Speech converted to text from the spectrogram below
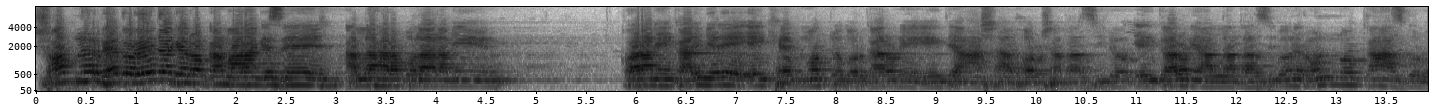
স্বপ্নের ভেতরে দেখে লোকটা মারা গেছে। আল্লাহ রাব্বুল আলামিন কোরআনে কারিমের এই খেদমতটুকুর কারণে এই যে আশা, ভরসা তার ছিল, এই কারণে আল্লাহ তার জীবনের অন্য কাজগুলো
